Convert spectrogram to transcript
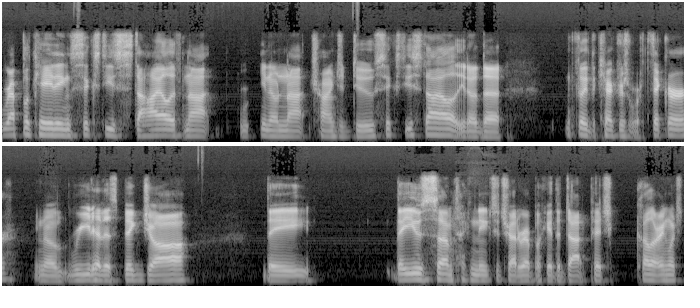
replicating 60s style, if not, you know, not trying to do 60s style. You know, the, I feel like the characters were thicker. You know, Reed had this big jaw. They they used some technique to try to replicate the dot pitch coloring, which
